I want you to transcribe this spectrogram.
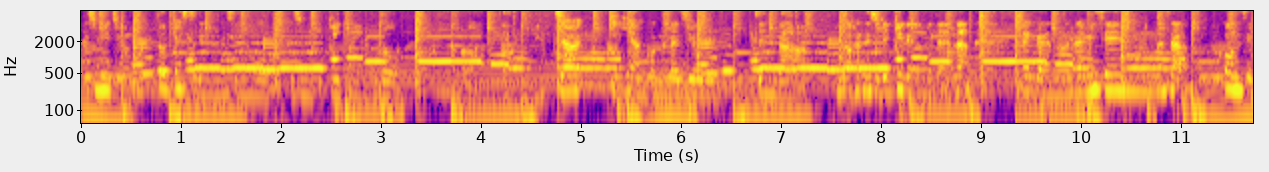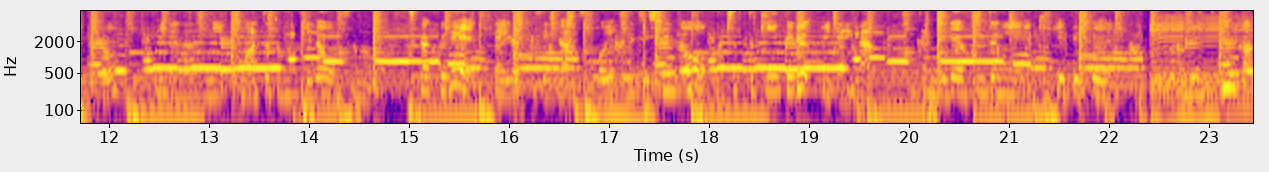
初め自分ポッドキャストで波線を初めて聞いたんやけどなんかあめっちゃいいやんこのラジオでジェンダーの話できるみたいななんかあの波線のさコンセプトみたいなのにもあったと思うけどその近くで大学生がこういう話してんのを、ま、ちょっと聞いてるみたいな感じで本当に聞けててあなんか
